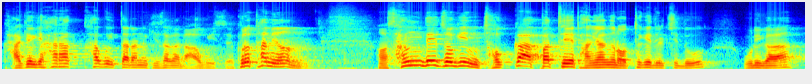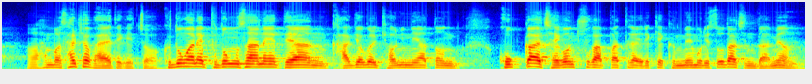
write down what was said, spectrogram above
가격이 하락하고 있다는 기사가 나오고 있어요. 그렇다면, 어, 상대적인 저가 아파트의 방향은 어떻게 될지도 우리가 어, 한번 살펴봐야 되겠죠. 그동안에 부동산에 대한 가격을 견인해왔던 고가 재건축 아파트가 이렇게 급매물이 쏟아진다면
